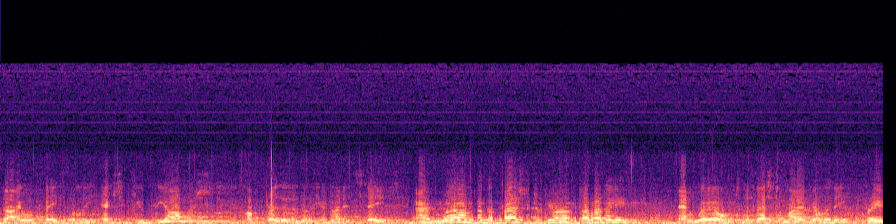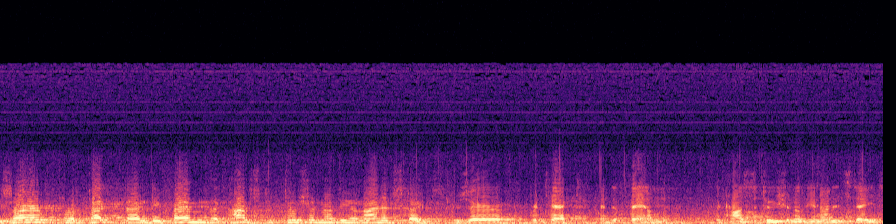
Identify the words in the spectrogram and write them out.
that I will faithfully execute the office of President of the United States and will, to the best of your ability, and will, to the best of my ability, preserve, protect, and defend the Constitution of the United States. preserve, protect, and defend the Constitution of the United States.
